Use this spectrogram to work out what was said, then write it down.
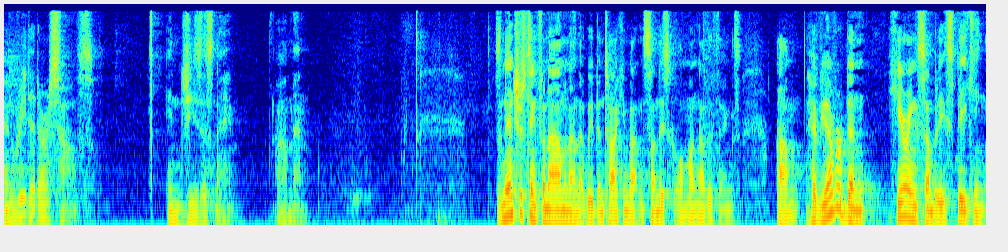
and read it ourselves. In Jesus' name, amen. It's an interesting phenomenon that we've been talking about in Sunday school, among other things. Um, have you ever been hearing somebody speaking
